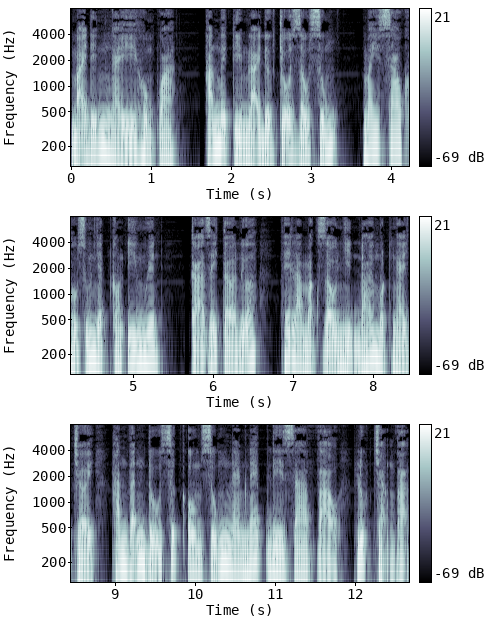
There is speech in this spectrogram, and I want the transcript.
Mãi đến ngày hôm qua, hắn mới tìm lại được chỗ giấu súng, may sao khẩu súng Nhật còn y nguyên, cả giấy tờ nữa, thế là mặc dầu nhịn đói một ngày trời, hắn vẫn đủ sức ôm súng nem nép đi ra vào lúc chạng vạng.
